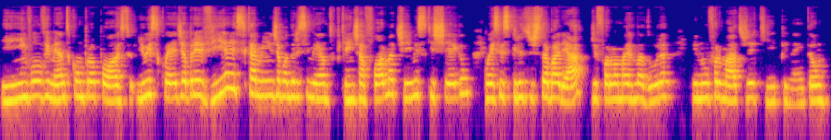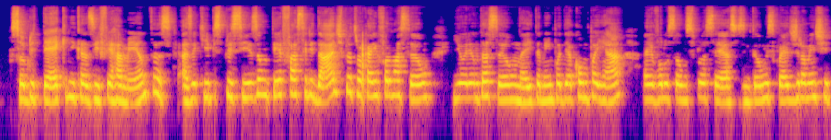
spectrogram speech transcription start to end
e envolvimento com o propósito. E o Squad abrevia esse caminho de amadurecimento, porque a gente já forma times que chegam com esse espírito de trabalhar de forma mais madura e num formato de equipe, né? Então, sobre técnicas e ferramentas, as equipes precisam ter facilidade para trocar informação e orientação, né? E também poder acompanhar a evolução dos processos. Então, o Squad geralmente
